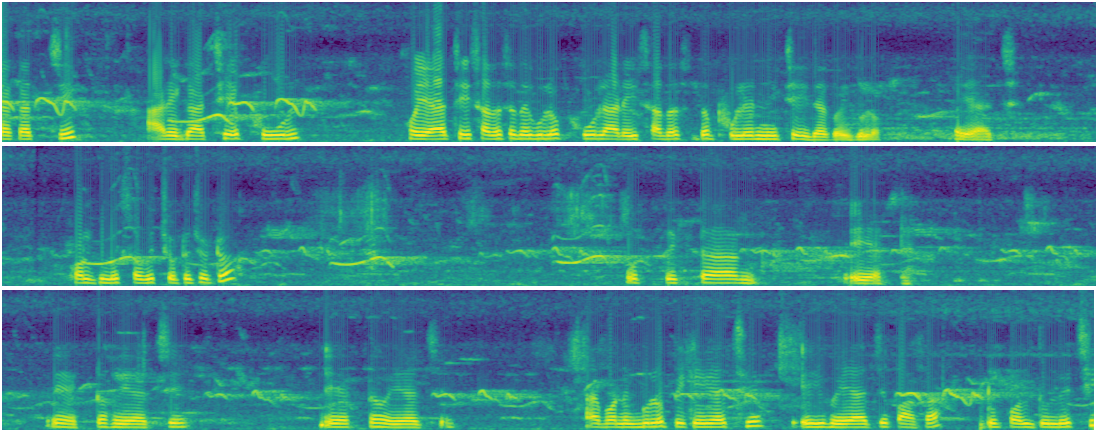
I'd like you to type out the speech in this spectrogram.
দেখাচ্ছি। আর এই গাছে ফুল হয়ে আছে, এই সাদা সাদা গুলো ফুল, আর এই সাদা সাদা ফুলের নিচেই দেখো এইগুলো হয়ে আছে। ফলগুলো সবে ছোট ছোট। প্রত্যেকটা এই একটা। এই একটা হয়ে আছে। এই একটা হয়ে আছে। আর অনেকগুলো পেকে গেছে। এই হয়ে আছে পাকা। একটু ফল তুলেছি।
